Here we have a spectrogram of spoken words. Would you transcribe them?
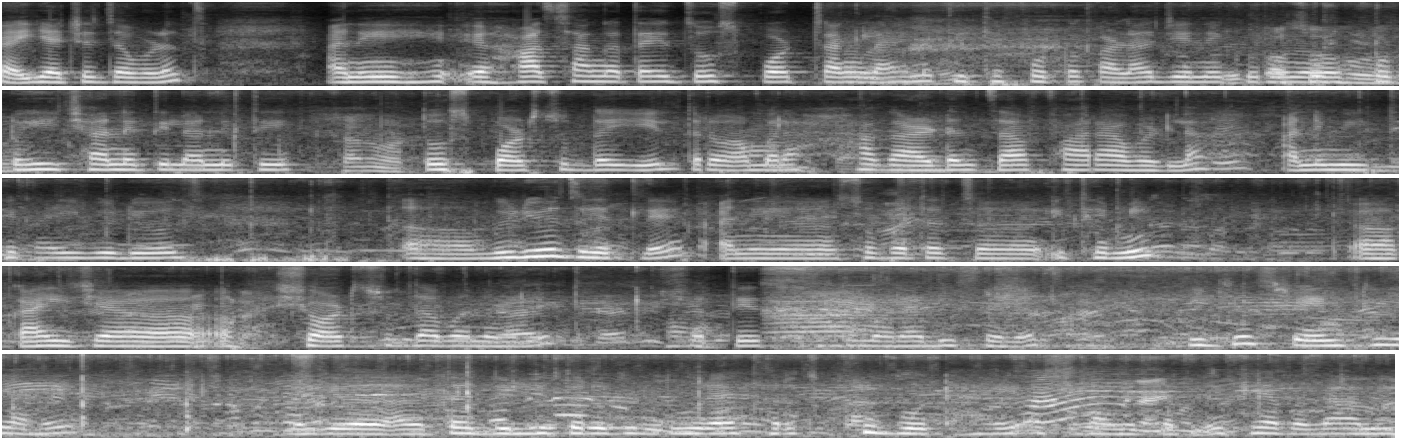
काही याच्याजवळच आणि हे- सांगत आहे जो स्पॉट चांगला आहे ना तिथे फोटो काढा जेणेकरून फोटोही छान येतील आणि ते तो स्पॉटसुद्धा येईल. तर आम्हाला हा गार्डनचा फार आवडला. आणि मी इथे काही व्हिडिओज व्हिडिओज घेतले. आणि सोबतच इथे मी काहीच्या शॉर्ट्ससुद्धा बनवले. तर ते तुम्हाला दिसेलच. ही जस्ट एंट्री आहे. म्हणजे आता दिल्ली तर अजून दूर आहे. खरंच खूप मोठं आहे. असं सांगितलं इथे बघा आम्ही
